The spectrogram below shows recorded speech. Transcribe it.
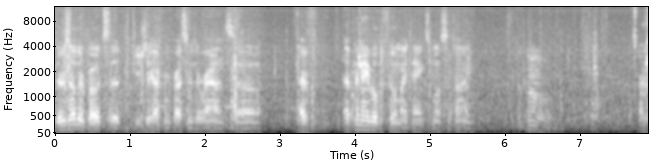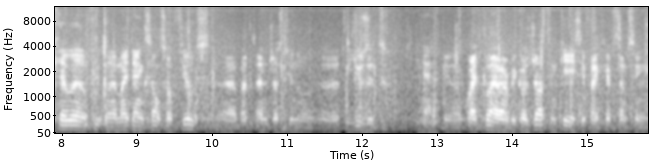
there's other boats that usually have compressors around. So I've I've been able to fill my tanks most of the time. I have uh, uh, my tanks also filled, uh, but I'm just you know uh, to use it Yeah, you know quite clever because just in case if I have something in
